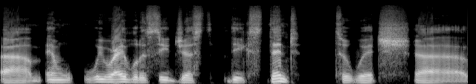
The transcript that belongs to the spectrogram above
um, and we were able to see just the extent to which uh,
